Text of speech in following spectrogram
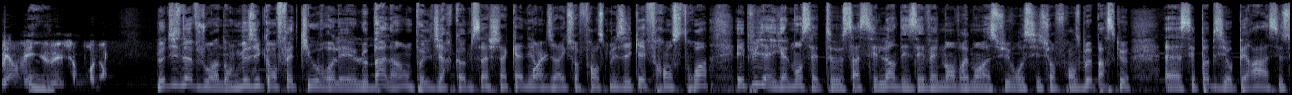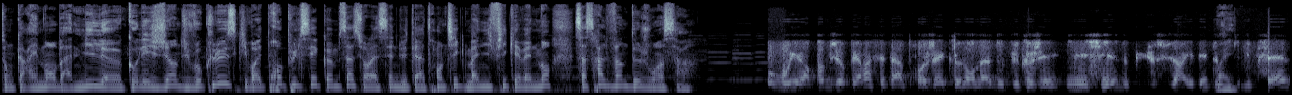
merveilleux et surprenant. Le 19 juin, donc musique en fête qui ouvre les, le bal, hein, on peut le dire comme ça, chaque année en direct sur France Musique et France 3. Et puis il y a également cette, euh, ça c'est l'un des événements vraiment à suivre aussi sur France Bleu parce que euh, c'est Pop the Opera, ce sont carrément bah, 1000 euh, collégiens du Vaucluse qui vont être propulsés comme ça sur la scène du théâtre antique, magnifique événement. Ça sera le 22 juin ça. Oui, alors Pop the Opera, c'est un projet que l'on a depuis que j'ai initié, depuis que je suis arrivé, depuis 2016.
